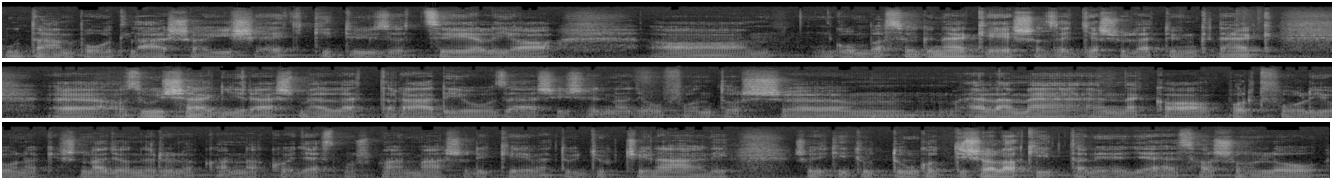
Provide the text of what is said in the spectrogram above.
utánpótlása is egy kitűzött célja a gombaszögnek és az Egyesületünknek. Az újságírás mellett a rádiózás is egy nagyon fontos eleme ennek a portfóliónak, és nagyon örülök annak, hogy ezt most már második éve tudjuk csinálni, és hogy ki tudtunk ott is alakítani egy ehhez hasonló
